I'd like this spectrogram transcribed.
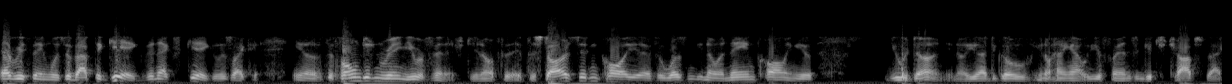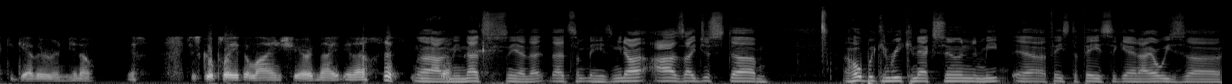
everything was about the gig, the next gig. It was like, you know, if the phone didn't ring, you were finished. You know, if the, if the stars didn't call you, if it wasn't, you know, a name calling you you were done. You know, you had to go, you know, hang out with your friends and get your chops back together, and you know, just go play at the Lion's Share at night. You know. well, I mean, that's yeah, that that's amazing. You know, Oz, I just um, I hope we can reconnect soon and meet face to face again. I always uh,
